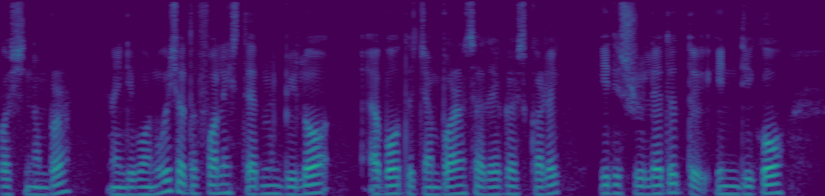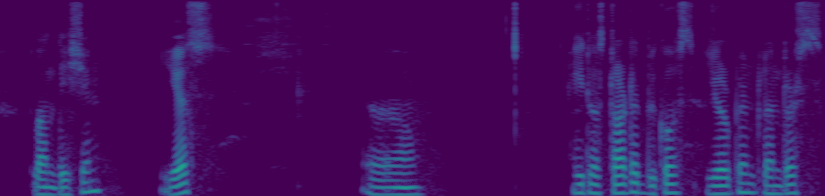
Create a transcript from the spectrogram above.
question number 91. Which of the following statement below about the Champaran Sadhaka is correct? It is related to indigo plantation. Yes. Uh, it was started because European planters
